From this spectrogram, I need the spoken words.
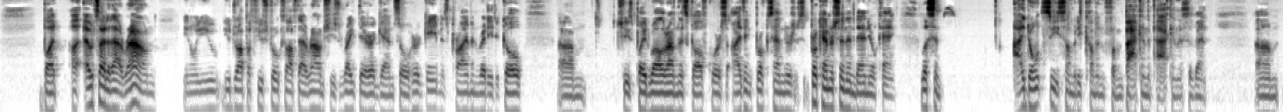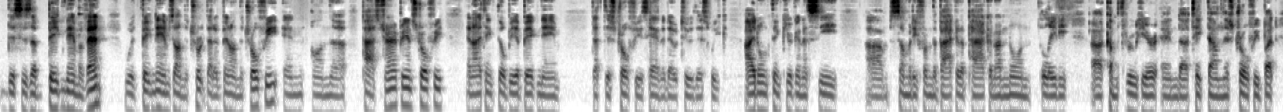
But uh, outside of that round, you know, you you drop a few strokes off that round, she's right there again. So her game is prime and ready to go. Um, She's played well around this golf course. I think Brooks Henderson, Brooke Henderson and Danielle Kang. Listen, I don't see somebody coming from back in the pack in this event. Um, this is a big name event with big names on the that have been on the trophy and on the past champions trophy, and I think there'll be a big name that this trophy is handed out to this week. I don't think you're going to see um, somebody from the back of the pack, an unknown lady, uh, come through here and uh, take down this trophy, but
